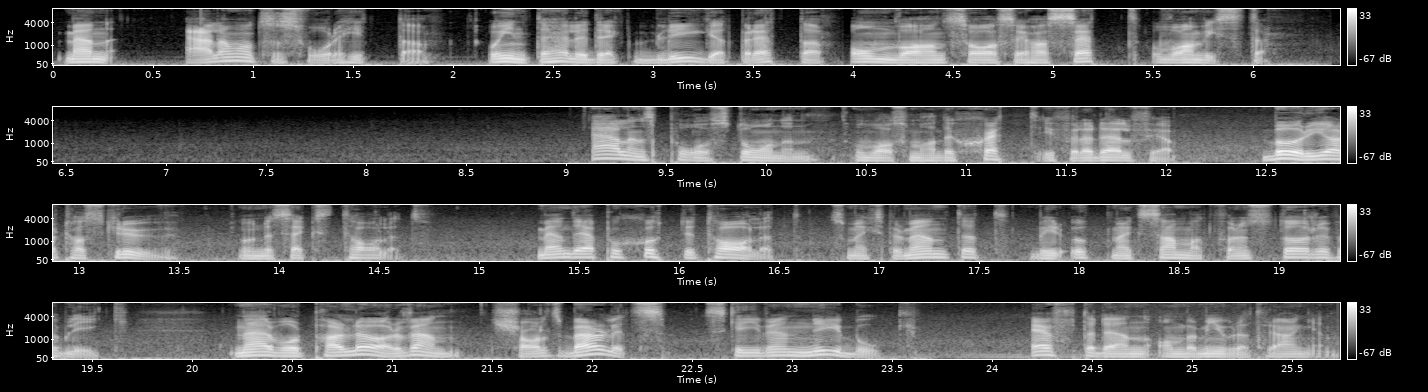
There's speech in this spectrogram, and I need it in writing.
Men Allen var inte så svår att hitta och inte heller direkt blyg att berätta om vad han sa sig ha sett och vad han visste. Allens påståenden om vad som hade skett i Philadelphia börjar ta skruv under 60-talet. Men det är på 70-talet som experimentet blir uppmärksammat för en större publik när vår parlörvän Charles Berlitz skriver en ny bok efter den om Bermuda-triangeln.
